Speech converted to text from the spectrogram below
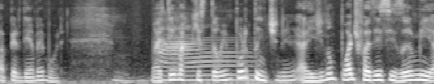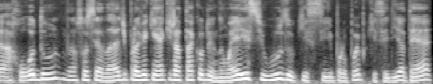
a perder a memória. Mas ah. tem uma questão ah. importante, né? A gente não pode fazer esse exame a rodo na sociedade para ver quem é que já está com a doença. Não é esse uso que se propõe, porque seria até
